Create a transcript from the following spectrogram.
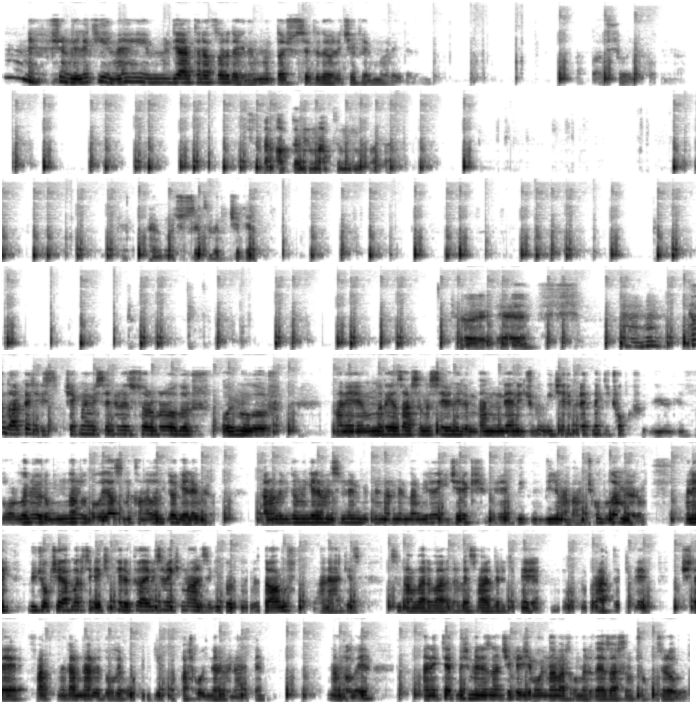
Hmm, Şimdilik iyi mi? İyi? Diğer taraflara da gidelim. Hatta şu seti de öyle çekelim. Öyle gidelim. Hatta şöyle yapalım ya. Şuradan atlanır mı atlanır mı bakalım. En azından şu seti de bir çekelim. Şöyle. Hı hı. Ya da arkadaşlar is- çekmemi istediğiniz server olur, oyun olur. Hani bunları yazarsanız sevinirim. Ben yani çünkü içerik üretmekte çok e, zorlanıyorum. Bundan da dolayı aslında kanala video gelemiyor. Kanala videonun gelememesinin en büyük nedenlerinden biri de içerik e, bi- bilmemem. Çünkü bulamıyorum. Hani birçok şey yapmak için ekip gerekiyor. Bizim ekip maalesef ki gördüğünüz gibi dağılmış. Yani herkes sınavları vardır vesairedir. Kimi oyunu bıraktı, kimi işte farklı nedenlerle dolayı. Başka oyunlara yöneldi. Bundan dolayı hani tek başıma en azından çekileceğim oyunlar varsa onları da yazarsanız çok güzel olur.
